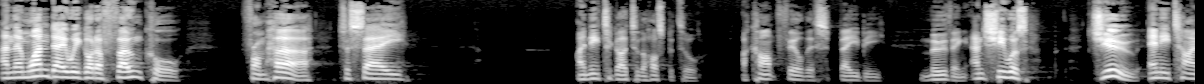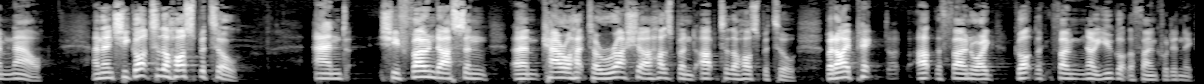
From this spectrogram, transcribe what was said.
And then one day we got a phone call from her to say, I need to go to the hospital. I can't feel this baby moving. And she was due any time now. And then she got to the hospital and she phoned us, and um, Carol had to rush her husband up to the hospital. But I picked up the phone, or I got the phone. No, you got the phone call, didn't it?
